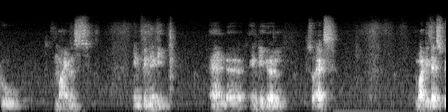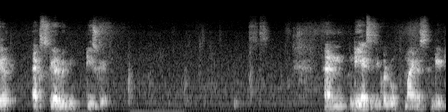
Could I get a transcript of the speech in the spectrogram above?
to minus infinity and uh, integral. So x what is x square? x square will be t square. And dx is equal to minus dt.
